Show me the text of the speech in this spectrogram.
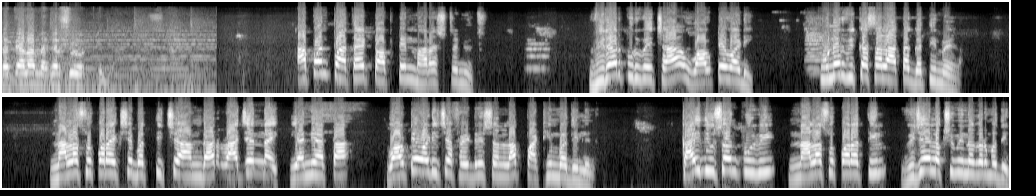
तर त्याला नगरसेवक केलं. आपण पाहताय top ten Maharashtra news Virar पूर्वेच्या वावटेवाडी पुनर्विकासाला आता गती मिळणार. नालासोपारा एकशे बत्तीसचे आमदार राजन नाईक यांनी आता वावटेवाडीच्या फेडरेशनला पाठिंबा दिलेला काही दिवसांपूर्वी नालासोपारातील विजयलक्ष्मीनगरमधील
